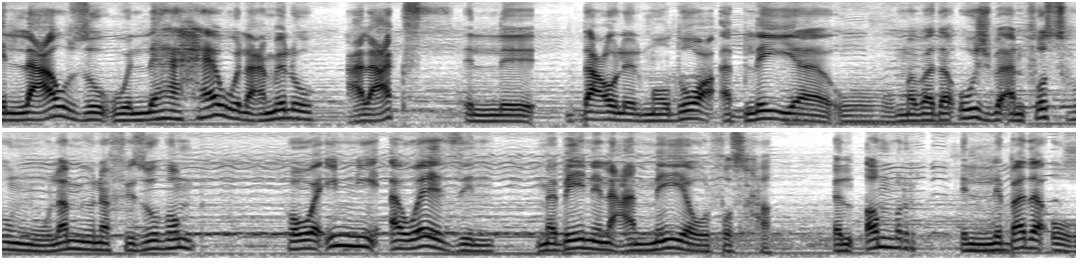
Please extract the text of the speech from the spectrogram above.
اللي عاوزه واللي هحاول أعمله على عكس اللي دعوا للموضوع قبلية وما بدأوش بأنفسهم ولم ينفذوهم هو إني أوازن ما بين العامية والفصحى. الأمر اللي بدأوا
